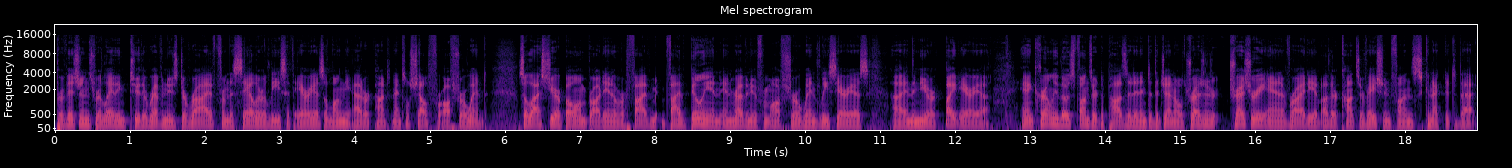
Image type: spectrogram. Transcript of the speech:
provisions relating to the revenues derived from the sale or lease of areas along the outer continental shelf for offshore wind. So last year, BOEM brought in over five five billion in revenue from offshore wind lease areas uh, in the New York Bight area, and currently those funds are deposited into the general treasury and a variety of other conservation funds connected to that.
